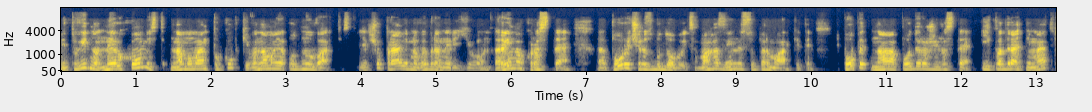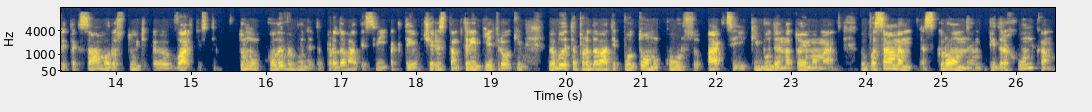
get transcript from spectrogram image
Відповідно, нерухомість на момент покупки вона має одну вартість. Якщо правильно вибраний регіон, ринок росте, е, поруч розбудовуються магазини, супермаркети, попит на подорожі росте, і квадратні метри так само ростуть е, в вартості. Тому, коли ви будете продавати свій актив через там 3-5 років, ви будете продавати по тому курсу акцій, який буде на той момент. Ну, по самим скромним підрахункам, е,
